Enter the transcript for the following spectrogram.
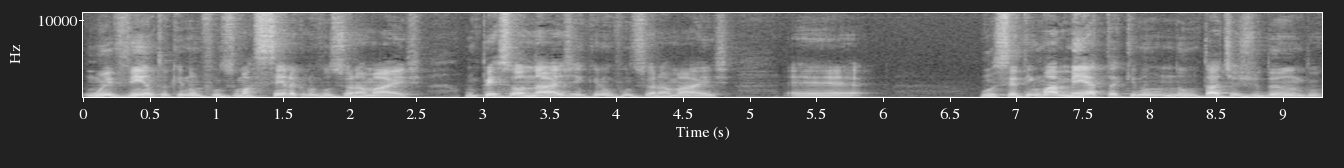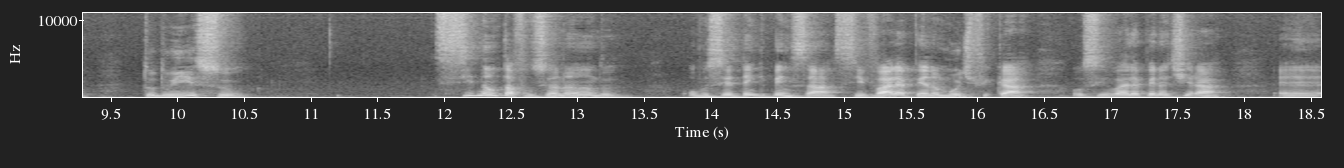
um evento que não funciona, uma cena que não funciona mais, um personagem que não funciona mais, é, você tem uma meta que não está te ajudando. Tudo isso, se não está funcionando, você tem que pensar se vale a pena modificar ou se vale a pena tirar. É,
